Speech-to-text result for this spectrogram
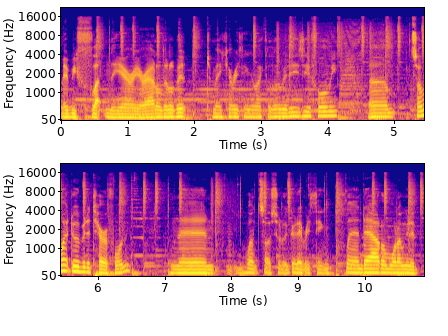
maybe flatten the area out a little bit to make everything like a little bit easier for me. Um, so I might do a bit of terraforming and then once I've sort of got everything planned out on what I'm going to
